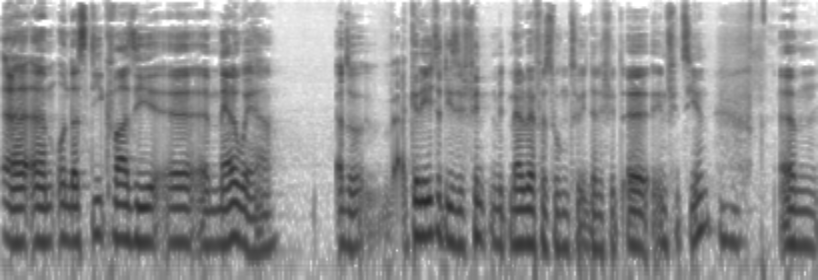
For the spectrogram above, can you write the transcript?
Äh, ähm, und dass die quasi äh, äh, Malware, also Geräte, die sie finden, mit Malware versuchen zu äh, infizieren. Ähm,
